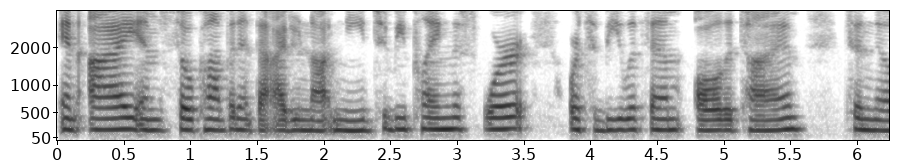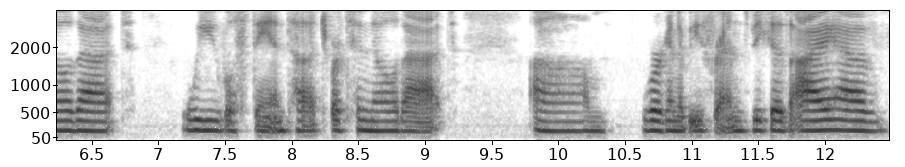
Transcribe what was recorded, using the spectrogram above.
And I am so confident that I do not need to be playing the sport or to be with them all the time to know that we will stay in touch or to know that um, we're going to be friends because I have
